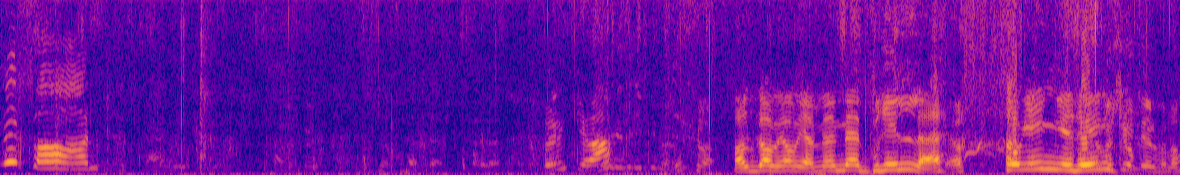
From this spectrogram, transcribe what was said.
Fy faen! Funker det? Halvdame gjør vi igjen, men med briller. Så ingenting. Se filmen, da.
